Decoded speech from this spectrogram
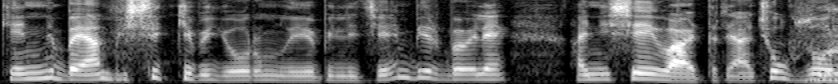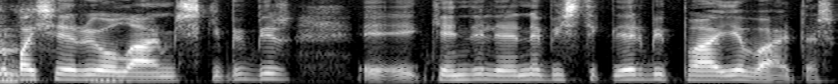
kendini beğenmişlik gibi yorumlayabileceğim bir böyle hani şey vardır. Yani çok zoru başarıyorlarmış gibi bir kendilerine biçtikleri bir paye vardır.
